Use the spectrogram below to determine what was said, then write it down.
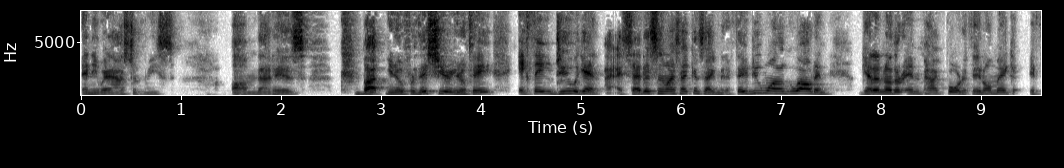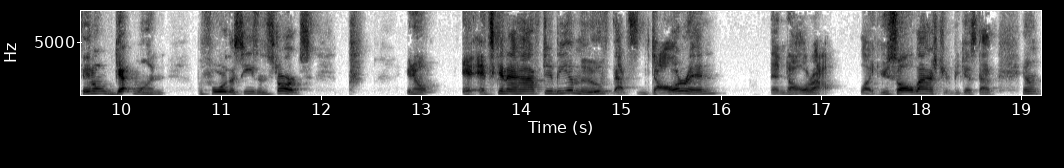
Anyway, Aston Reese, um, that is. But you know, for this year, you know, if they if they do again, I said this in my second segment, if they do want to go out and get another impact board, if they don't make if they don't get one before the season starts, you know, it, it's gonna have to be a move that's dollar in and dollar out like you saw last year, because that, you know,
